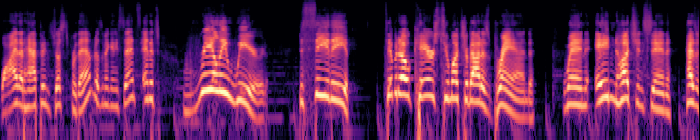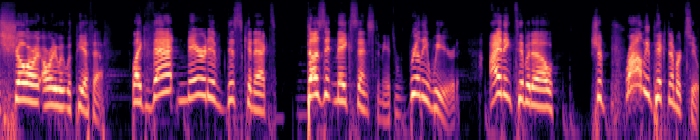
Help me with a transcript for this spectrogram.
why that happens just for them. Doesn't make any sense. And it's really weird to see the Thibodeaux cares too much about his brand when Aidan Hutchinson has a show already with, PFF. Like that narrative disconnect doesn't make sense to me. It's really weird. I think Thibodeaux should probably pick number two.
